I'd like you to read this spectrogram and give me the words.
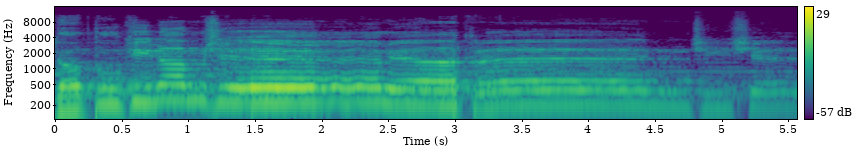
Dopóki nam ziemia kręci się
